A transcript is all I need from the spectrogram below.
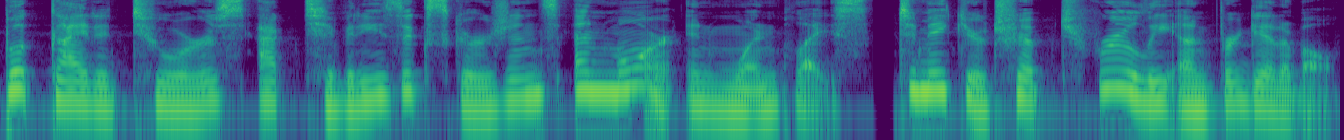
Book guided tours, activities, excursions, and more in one place to make your trip truly unforgettable.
